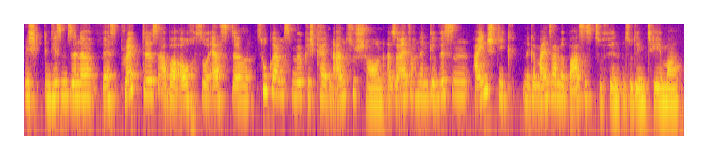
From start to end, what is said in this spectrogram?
sich in diesem Sinne Best Practice, aber auch so erste Zugangsmöglichkeiten anzuschauen. Also einfach einen gewissen Einstieg, eine gemeinsame Basis zu finden zu dem Thema.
